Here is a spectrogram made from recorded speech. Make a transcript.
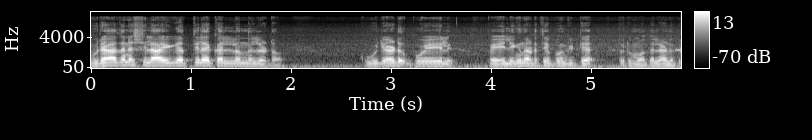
പുരാതന ശിലായുഗത്തിലെ കല്ലൊന്നല്ല കേട്ടോ കൂരാട് പുഴയിൽ പെയിലിംഗ് നടത്തിയപ്പോൾ കിട്ടിയ ഒരു മുതലാണിത്.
